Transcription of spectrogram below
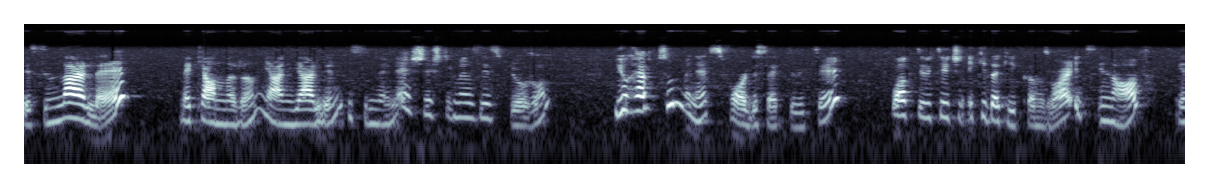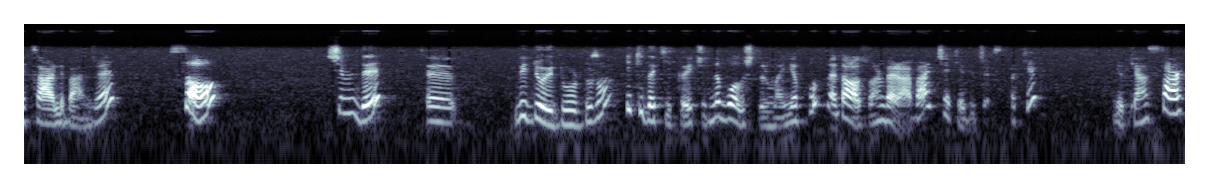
Resimlerle mekanların yani yerlerin isimlerini eşleştirmenizi istiyorum. You have two minutes for this activity. Bu aktivite için iki dakikanız var. It's enough. Yeterli bence. So, şimdi e, videoyu durdurun. 2 dakika içinde bu alıştırmayı yapın ve daha sonra beraber check edeceğiz. Okay? You can start.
